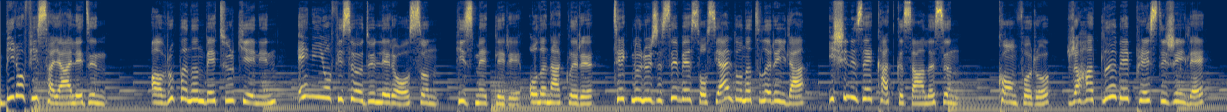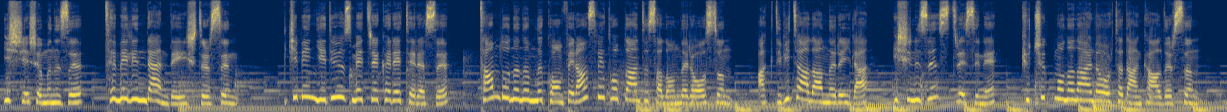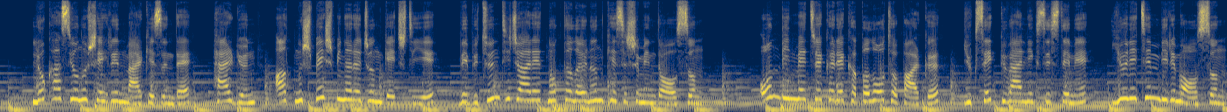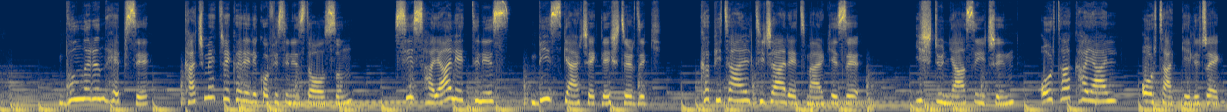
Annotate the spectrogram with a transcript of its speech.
Bir ofis hayal edin. Avrupa'nın ve Türkiye'nin en iyi ofisi ödülleri olsun. Hizmetleri, olanakları, teknolojisi ve sosyal donatılarıyla işinize katkı sağlasın. Konforu, rahatlığı ve prestijiyle iş yaşamınızı temelinden değiştirsin. 2700 metrekare terası, tam donanımlı konferans ve toplantı salonları olsun. Aktivite alanlarıyla işinizin stresini küçük molalarla ortadan kaldırsın. Lokasyonu şehrin merkezinde her gün 65 bin aracın geçtiği ve bütün ticaret noktalarının kesişiminde olsun. 10 bin metrekare kapalı otoparkı, yüksek güvenlik sistemi, yönetim birimi olsun. Bunların hepsi kaç metrekarelik ofisinizde olsun? Siz hayal ettiniz, biz gerçekleştirdik. Kapital Ticaret Merkezi. İş dünyası için ortak hayal, ortak gelecek.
